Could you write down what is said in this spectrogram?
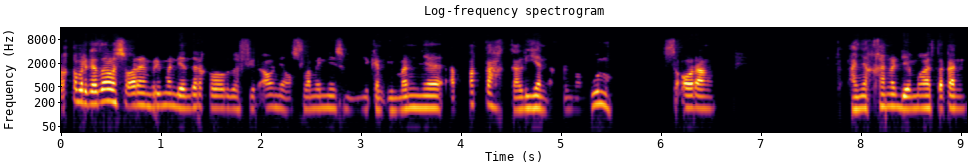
maka berkatalah seorang yang beriman di antara keluarga Fir'aun yang selama ini sembunyikan imannya, apakah kalian akan membunuh seorang hanya karena dia mengatakan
